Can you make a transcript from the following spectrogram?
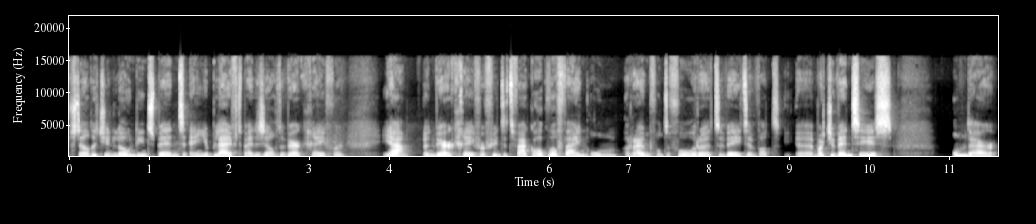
Stel dat je in loondienst bent en je blijft bij dezelfde werkgever. Ja, een werkgever vindt het vaak ook wel fijn om ruim van tevoren te weten wat, uh, wat je wens is om daar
